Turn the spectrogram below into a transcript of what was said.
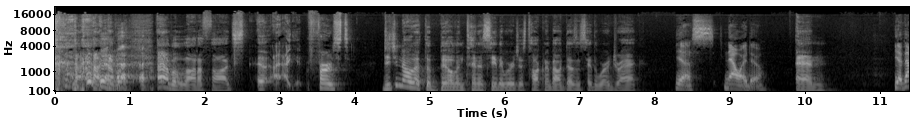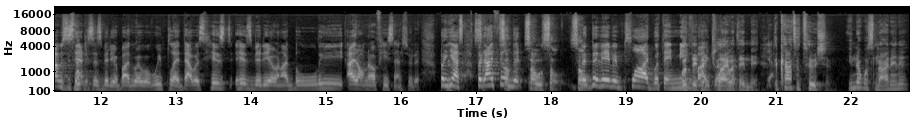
I, have a, I have a lot of thoughts. Uh, I, first, did you know that the bill in Tennessee that we were just talking about doesn't say the word drag? Yes, now I do. And Yeah, that was DeSantis' video, by the way, what we played. That was his his video, and I believe I don't know if he censored it, but yes. But I feel so, that so so so but they've implied what they mean what they by imply drag. what they mean. Yeah. The Constitution. You know what's not in it?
